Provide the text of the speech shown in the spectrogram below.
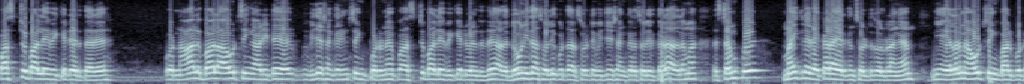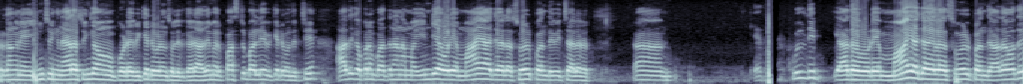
ஃபஸ்ட்டு பால்லே விக்கெட் எடுத்தார். ஒரு நாலு பால் அவுட் ஸ்விங் ஆடிட்டு விஜய் சங்கர் இன்ஸ்விங் போட்டோன்னே ஃபஸ்ட்டு பால்லே விக்கெட் விழுந்தது. அதை டோனி தான் சொல்லி கொடுத்தாரு சொல்லிட்டு விஜய் சங்கர் சொல்லியிருக்காரு. அது இல்லாமல் ஸ்டம்ப்பு மைக்கில் ரெக்கார்ட் ஆகிருக்குன்னு சொல்லிட்டு சொல்கிறாங்க நீ எல்லாருமே அவுட் ஸ்விங் பால் போட்டிருக்காங்க நீ இன் ஸ்விங் நேராக ஸ்விங் அவன் போட விக்கெட் விடுன்னு சொல்லியிருக்காரு. அதே மாதிரி ஃபஸ்ட்டு பால்லே விக்கெட் வந்துச்சு. அதுக்கப்புறம் பார்த்தோன்னா நம்ம இந்தியாவுடைய மாயாஜால சுழற்பந்து வீச்சாளர் குல்தீப் யாதவோடைய மாயாஜால சுழல் பந்து. அதாவது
